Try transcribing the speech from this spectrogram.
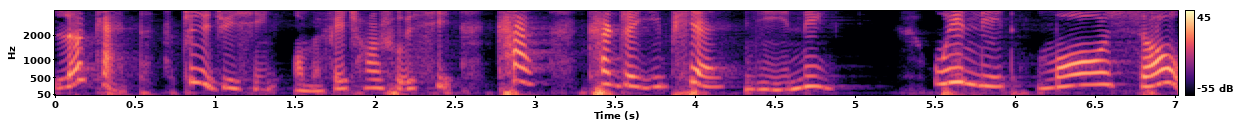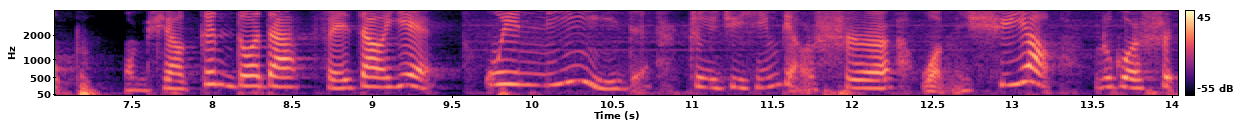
Look at 这个句型我们非常熟悉。看，看这一片泥泞。 We need more soap. 我们需要更多的肥皂液。We need 这个句型表示我们需要。如果是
